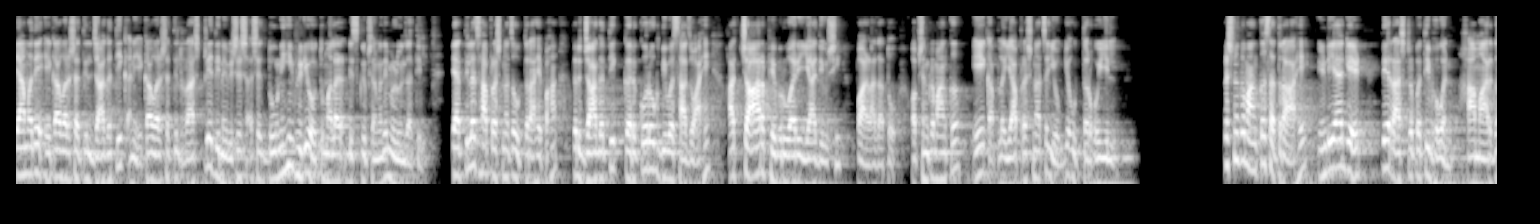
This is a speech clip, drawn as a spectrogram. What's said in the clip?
त्यामध्ये एका वर्षातील जागतिक आणि एका वर्षातील राष्ट्रीय दिनविशेष असे दोन्हीही व्हिडिओ तुम्हाला डिस्क्रिप्शनमध्ये मिळून जातील. त्यातीलच हा प्रश्नाचं उत्तर आहे पहा. तर जागतिक कर्करोग दिवस हा जो आहे हा चार फेब्रुवारी या दिवशी पाळला जातो. ऑप्शन क्रमांक एक आपलं या प्रश्नाचं योग्य उत्तर होईल. प्रश्न क्रमांक सतरा आहे इंडिया गेट ते राष्ट्रपती भवन हा मार्ग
